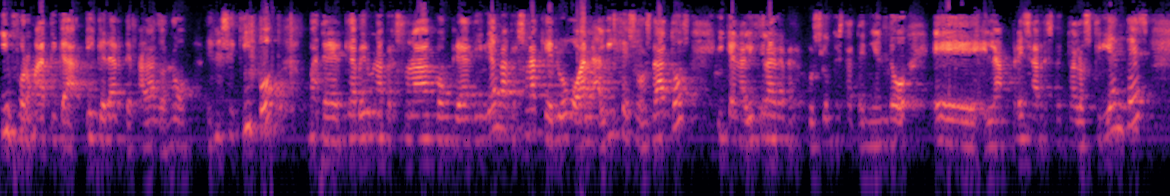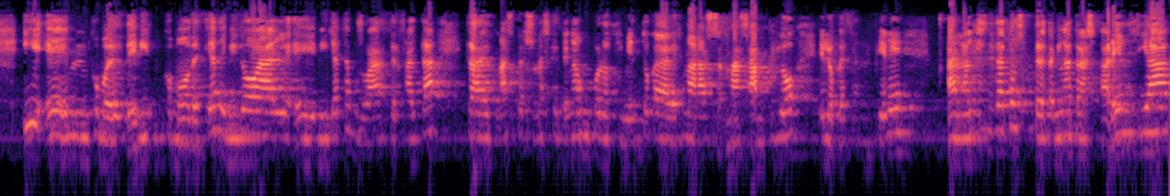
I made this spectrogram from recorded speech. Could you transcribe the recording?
informática y quedarte parado. No, en ese equipo va a tener que haber una persona con creatividad, una persona que luego analice esos datos y que analice la repercusión que está teniendo eh, la empresa respecto a los clientes. Y em, como, como, decía, debido al eh, pues va a hacer falta cada vez más personas que tengan un conocimiento cada vez más, más amplio en lo que se refiere análisis de datos, pero también a transparencia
